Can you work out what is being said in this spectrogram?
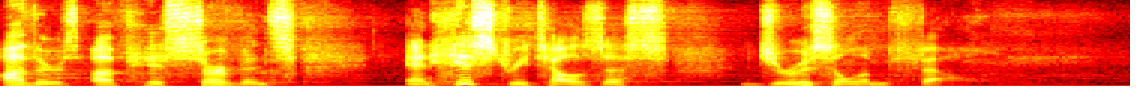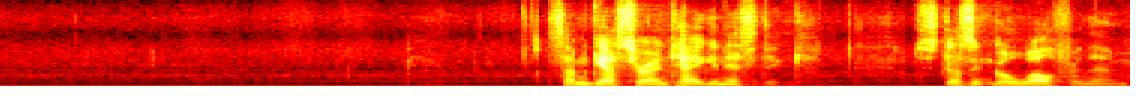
others of his servants. And history tells us Jerusalem fell. Some guests are antagonistic, it just doesn't go well for them.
